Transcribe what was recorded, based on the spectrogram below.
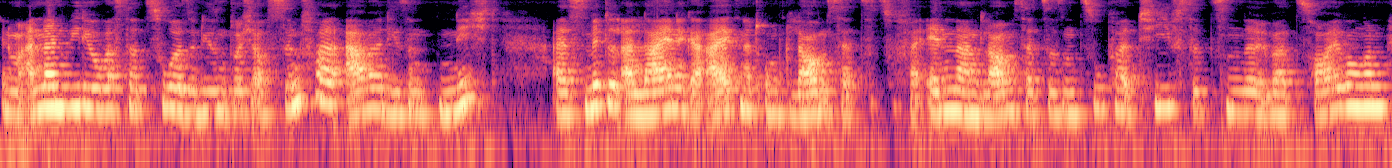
in einem anderen Video was dazu. Also die sind durchaus sinnvoll, aber die sind nicht als Mittel alleine geeignet, um Glaubenssätze zu verändern. Glaubenssätze sind super tief sitzende Überzeugungen,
